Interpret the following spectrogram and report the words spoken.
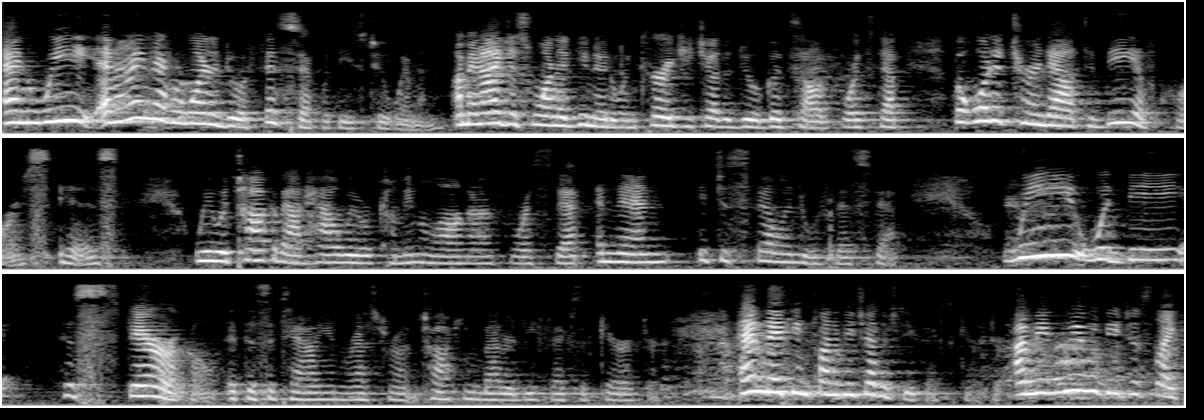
and we, and I never wanted to do a fifth step with these two women. I mean, I just wanted, you know, to encourage each other to do a good solid fourth step. But what it turned out to be, of course, is we would talk about how we were coming along on our fourth step, and then it just fell into a fifth step. We would be hysterical at this Italian restaurant talking about our defects of character and making fun of each other's defects of character. I mean, we would be just like,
